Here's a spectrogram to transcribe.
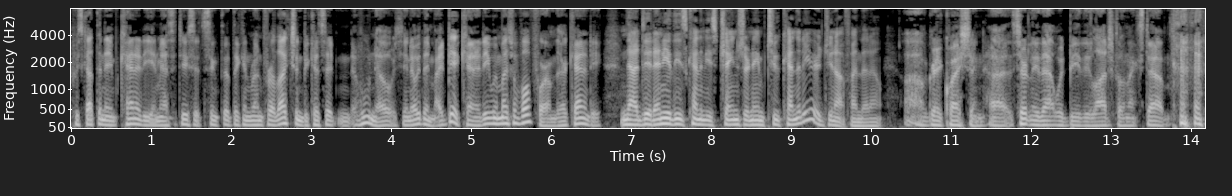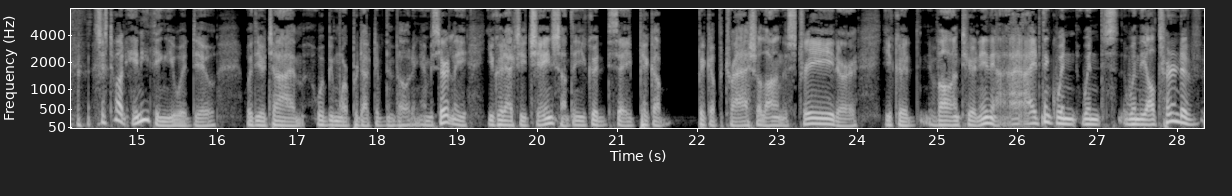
who's got the name Kennedy in Massachusetts think that they can run for election because it, who knows? You know, they might be a Kennedy. We might as well vote for them. They're a Kennedy. Now, did any of these Kennedys change their name to Kennedy or did you not find that out? Oh, great question. Uh, certainly that would be the logical next step. Just about anything you would do with your time would be more productive than voting. I mean, certainly you could actually change something. You could say pick up pick up trash along the street, or you could volunteer in anything. I, I think when when when the alternative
